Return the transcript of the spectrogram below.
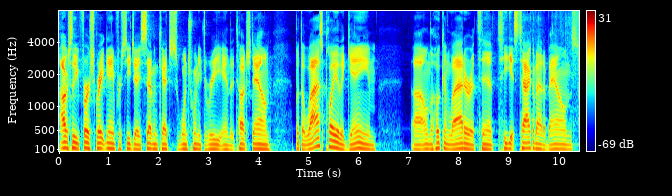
obviously, first great game for CJ, seven catches, 123, and the touchdown. But the last play of the game, uh, on the hook and ladder attempt. He gets tackled out of bounds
